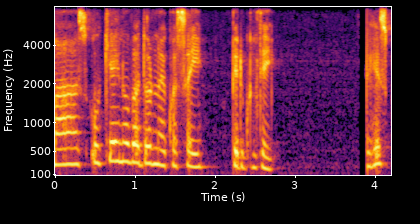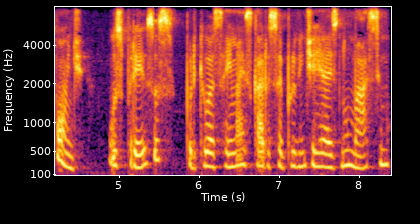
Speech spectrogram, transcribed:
Mas o que é inovador no Ecoaçaí? Perguntei. Ele responde: os preços, porque o açaí mais caro sai por 20 reais no máximo,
